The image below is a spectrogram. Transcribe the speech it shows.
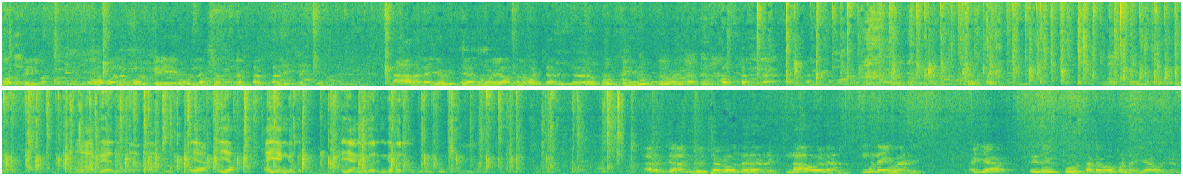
பொற்களி. ஒவ்வொன்றும் பொற்களி. உள்ள நாலு ஐயா வித்தியாசமா யோசனை பண்ணிட்டார் இந்த தடவை பொற்களி கொடுத்துருவோம் எல்லாத்தையும் ஆ அப்படியே அது ஐயா ஐயா ஐயா அங்கே பாருங்க ஐயா அங்கே பாருங்க இங்கே பாருங்க அடுத்து அன்பு சகோதரர் நாவலர் முனைவர் ஐயா திரு கு. சடகோபன் ஐயா அவர்கள்.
